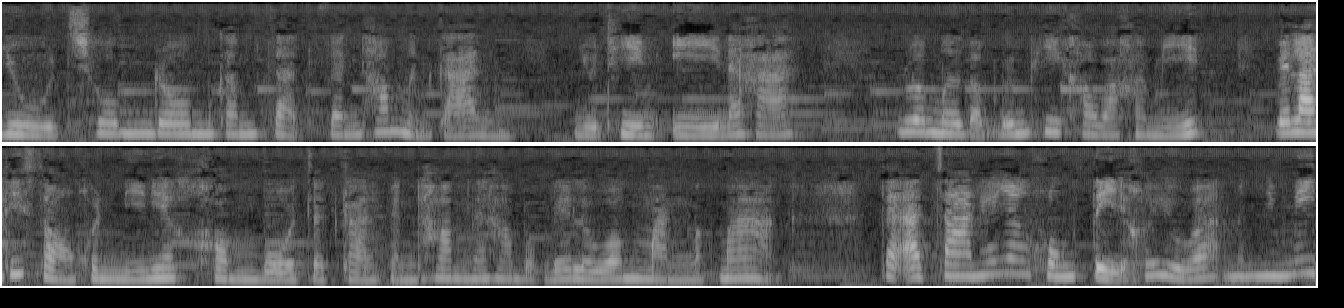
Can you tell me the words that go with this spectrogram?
อยู่ชมรมกำจัดแฟนทอมเหมือนกัน อยู่ทีม E นะคะ ร่วมมือกับรุ่นพี่คาวาคามิ เวลาที่สองคนนี้เนี่ยคอมโบจัดการแฟนทอมนะคะ บอกได้เลยว่ามันมากๆ แต่อาจารย์ก็ยังคงติเขาอยู่ว่ามันยังไม่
